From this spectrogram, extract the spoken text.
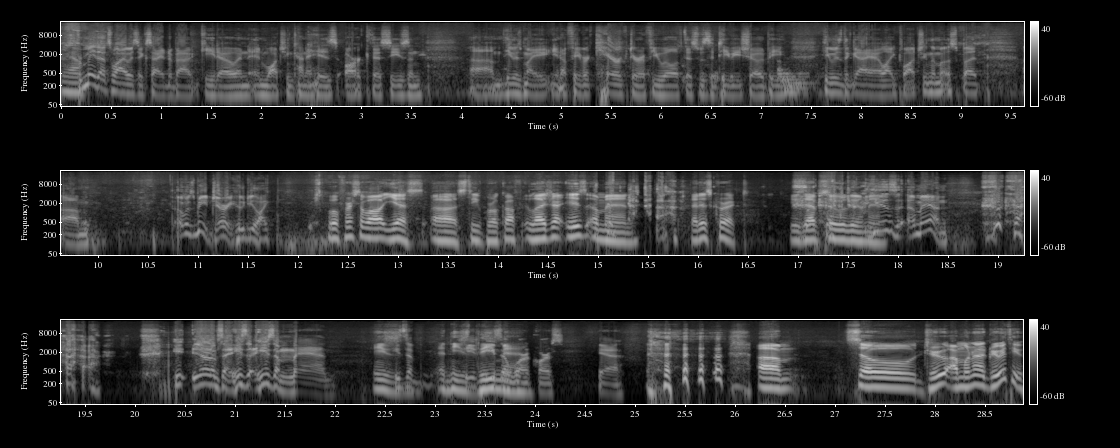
Yeah. for me, that's why I was excited about Guido and, and watching kind of his arc this season. Um, he was my you know favorite character, if you will, if this was a TV show. It'd be, he was the guy I liked watching the most. But um, that was me, Jerry. Who do you like? Well, first of all, yes, uh, Steve Brokoff. Elijah is a man. that is correct. He's absolutely a man. He is a man. He, you know what I'm saying? He's a, he's a man. He's, He's a and he's he- the he's man. a workhorse. Yeah. um. So, Drew, I'm gonna agree with you.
